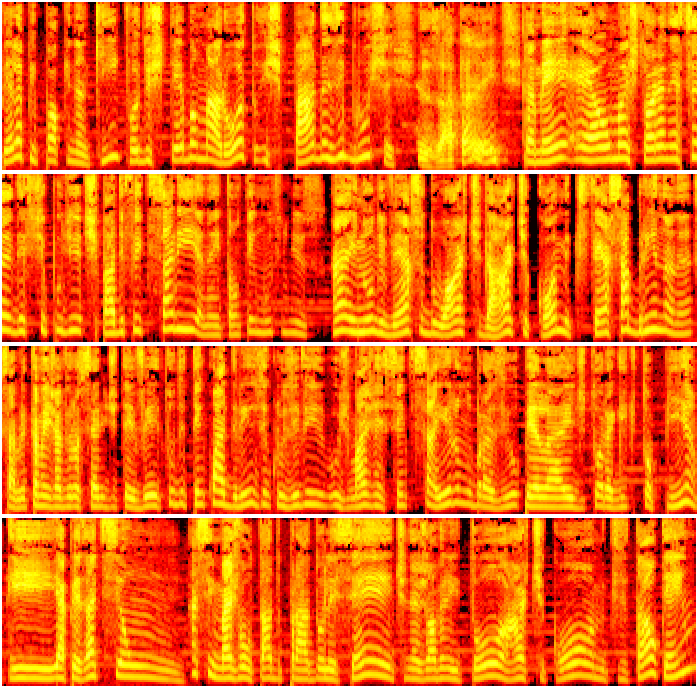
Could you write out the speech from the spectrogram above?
pela Pipoca Nanquim foi do Esteban Maroto, Espadas e Bruxas. Exatamente. Também é uma história nessa, desse tipo de espada e feitiçaria, né? Então tem muito disso. Ah, e no universo do arte, da Arte Comics, tem a Sabrina, né? Sabrina também já virou série de TV e tudo, e tem quadrinhos, inclusive os mais recentes saíram no Brasil pela editora Geektopia. E apesar de ser um, assim, mais voltado para adolescente, né? Jovem leitor, Arte Comics e tal, tem um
